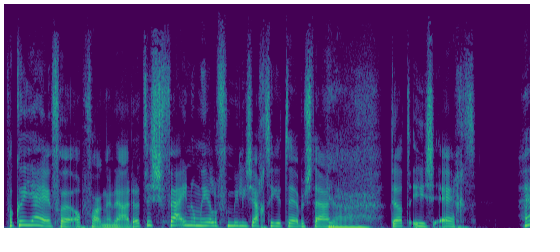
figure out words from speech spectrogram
Van kun jij even opvangen? Nou, dat is fijn om hele families achter je te hebben staan. Ja. Dat is echt, hè,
